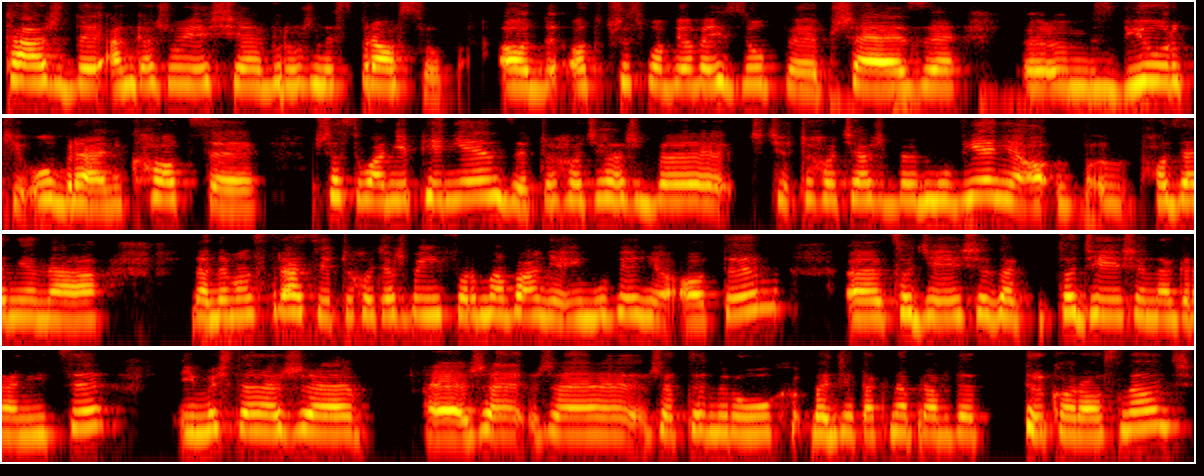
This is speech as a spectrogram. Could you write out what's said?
każdy angażuje się w różny sposób. Od, od przysłowiowej zupy, przez zbiórki ubrań, kocy, przesyłanie pieniędzy, czy chociażby, czy, czy chociażby mówienie, o, na, na demonstracje, czy chociażby informowanie i mówienie o tym, e, co dzieje się, co dzieje się na granicy. I myślę, że e, że, że, że ten ruch będzie tak naprawdę tylko rosnąć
